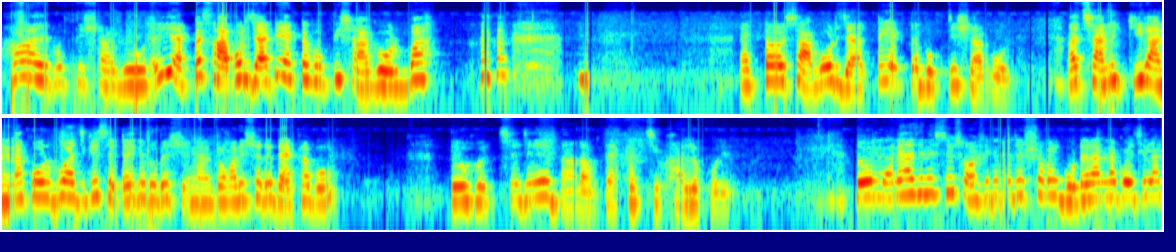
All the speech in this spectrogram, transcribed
হাই ভক্তি সাগর। এই একটা সাগর জাটি, একটা ভক্তি সাগর। বাহ! একটা সাগর জাতি একটা ভক্তি সাগর। আচ্ছা আমি কি রান্না করব আজকে সেটাই তো তোদের মানে তোমাদের সাথে দেখাবো। তো হচ্ছে যে, দাঁড়াও, দেখাচ্ছি ভালো করে। তো মনে আছে নিশ্চয়ই সরস্বতী পুজোর সময় গোটা রান্না করেছিলাম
